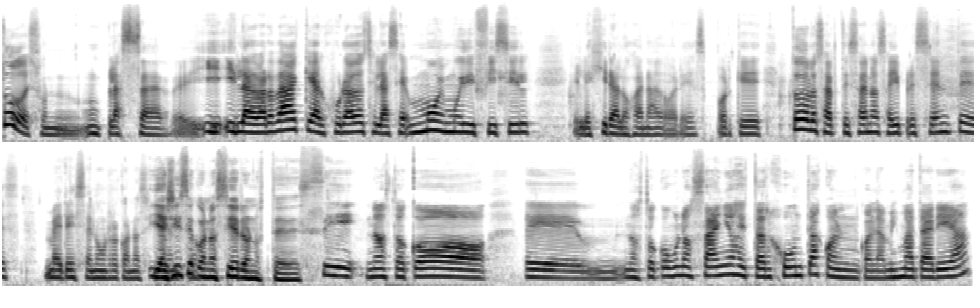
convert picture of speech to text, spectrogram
todo es un, placer. Y, y, la verdad que al jurado se le hace muy, muy difícil elegir a los ganadores, porque todos los artesanos ahí presentes merecen un reconocimiento. Y allí se conocieron ustedes. Sí, nos tocó, eh, nos tocó unos años estar juntas con, con la misma tarea.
